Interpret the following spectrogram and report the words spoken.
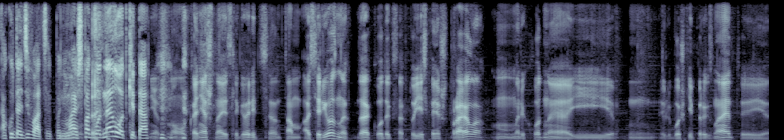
А куда деваться, понимаешь, Ну, с подводной лодки-то? Нет, ну, конечно, если говорить э, там о серьезных да, кодексах, то есть, конечно, правила мореходные, и любой шкипер их знает, и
